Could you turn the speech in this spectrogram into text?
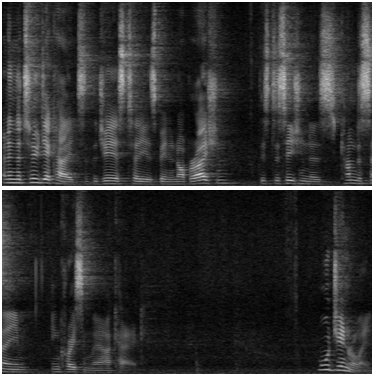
And in the two decades that the GST has been in operation, this decision has come to seem increasingly archaic. More generally,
